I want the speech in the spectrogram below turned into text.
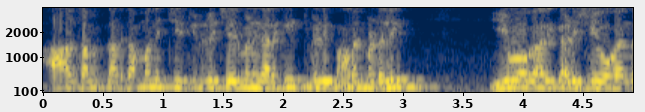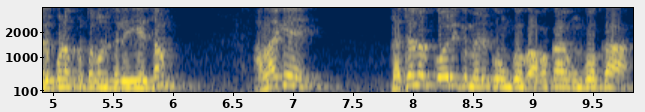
ఆ సం- దానికి సంబంధించి టీటీడీ చైర్మన్ గారికి టీటీడీ పాలక మండలి ఈఓ గారికి అడిషనల్ ఈవో గారికి కూడా కృతజ్ఞతలు తెలియజేశాం. అలాగే ప్రజల కోరిక మేరకు ఇంకొక అవకాశం ఇంకొక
